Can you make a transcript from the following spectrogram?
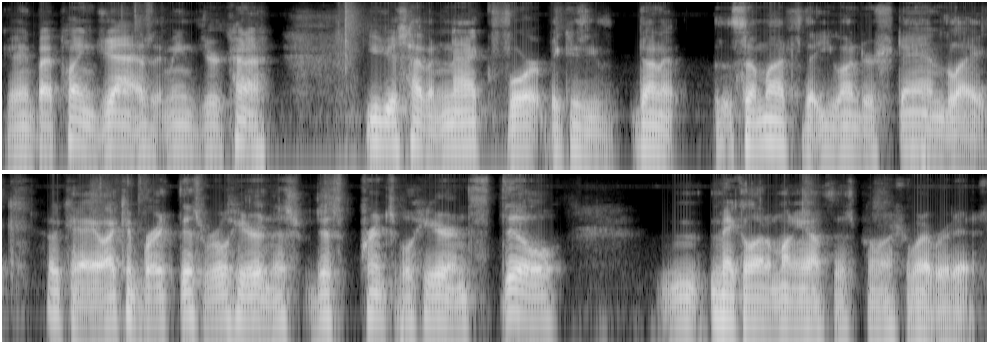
Okay, by playing jazz, it means you're kind of you just have a knack for it because you've done it so much that you understand like okay i can break this rule here and this this principle here and still make a lot of money off this promotion whatever it is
